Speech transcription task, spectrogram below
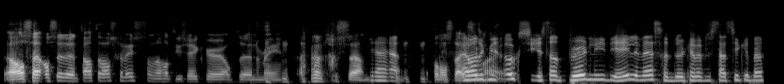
Als, hij, als er een Tata was geweest, dan had hij zeker op de nummer 1 gestaan Ja, van ons En wat ik nu ook zie is dat Burnley die hele wedstrijd, ik heb even de statistieken bij,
